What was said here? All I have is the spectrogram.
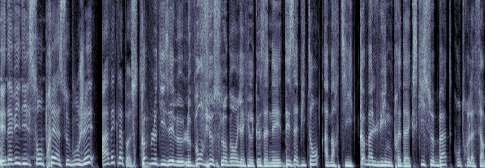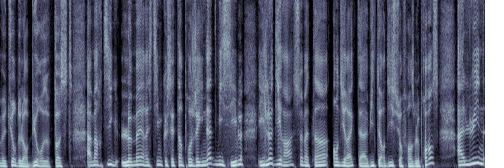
Et David, ils sont prêts à se bouger avec la Poste. Comme le disait le, bon vieux slogan il y a quelques années, des habitants à Martigues, comme à Luynes près d'Aix, qui se battent contre la fermeture de leur bureau de poste. À Martigues, le maire estime que c'est un projet inadmissible. Il le dira ce matin en direct à 8h10 sur France Bleu Provence. À Luynes,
